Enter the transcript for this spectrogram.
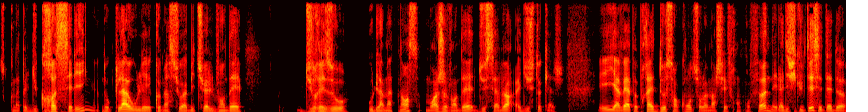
ce qu'on appelle du cross-selling. Donc là où les commerciaux habituels vendaient du réseau ou de la maintenance, moi je vendais du serveur et du stockage. Et il y avait à peu près 200 comptes sur le marché francophone. Et la difficulté, c'était de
